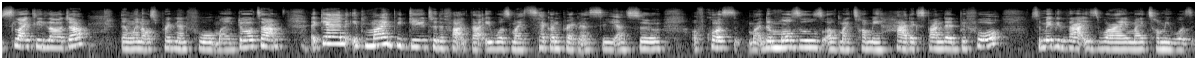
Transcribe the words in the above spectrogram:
slightly larger than when i was pregnant for my daughter. Again it might be due to the fact that it was my second pregnancy and so of course my, the muscles of my tummy had expanded before. So maybe that is why my tummy was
